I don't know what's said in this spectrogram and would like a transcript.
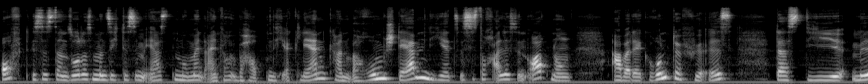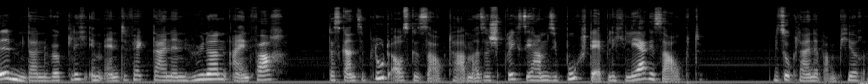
oft ist es dann so, dass man sich das im ersten Moment einfach überhaupt nicht erklären kann. Warum sterben die jetzt? Ist es doch alles in Ordnung. Aber der Grund dafür ist, dass die Milben dann wirklich im Endeffekt deinen Hühnern einfach das ganze Blut ausgesaugt haben. Also sprich, sie haben sie buchstäblich leer gesaugt. Wie so kleine Vampire.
